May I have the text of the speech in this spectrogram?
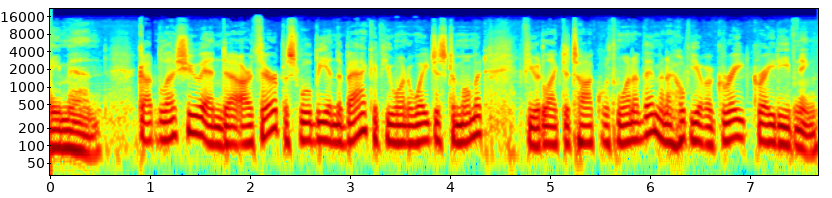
Amen. God bless you. And uh, our therapist will be in the back if you want to wait just a moment, if you would like to talk with one of them. And I hope you have a great, great evening.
